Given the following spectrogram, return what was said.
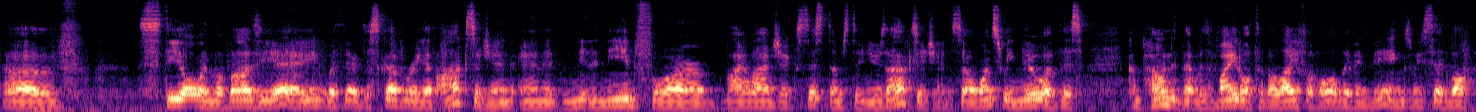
of Scheele and Lavoisier with their discovery of oxygen and it, the need for biologic systems to use oxygen. So once we knew of this component that was vital to the life of all living beings, we said, well,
